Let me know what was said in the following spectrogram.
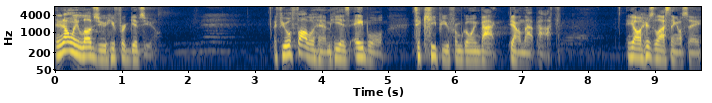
And he not only loves you, he forgives you. If you will follow him, he is able to keep you from going back down that path. And y'all, here's the last thing I'll say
